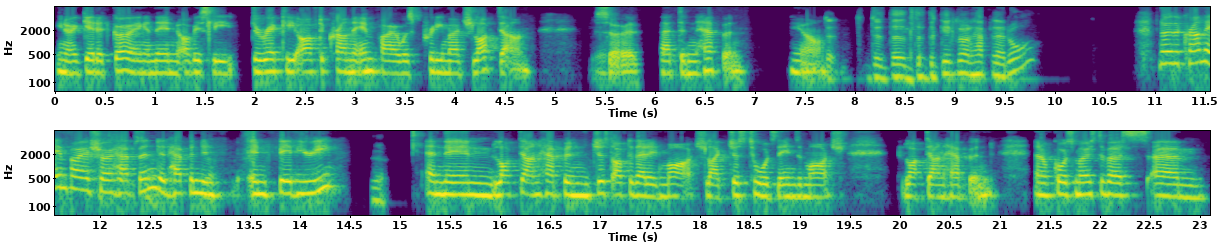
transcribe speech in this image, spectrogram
you know, get it going. And then obviously, directly after Crown the Empire was pretty much lockdown. Yeah. So that didn't happen. Yeah. Did, did, the, did the gig not happen at all? No, the Crown the Empire show happened. It happened in in February. Yeah. And then lockdown happened just after that in March, like just towards the end of March, lockdown happened. And of course, most of us um,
